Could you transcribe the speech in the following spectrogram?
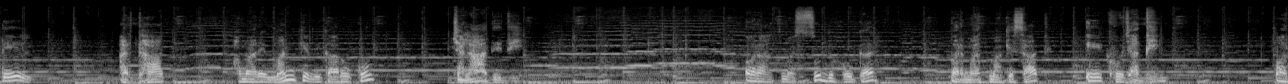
तेल, अर्थात हमारे मन के विकारों को जला देती। और आत्मा शुद्ध होकर परमात्मा के साथ एक हो जाती। और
